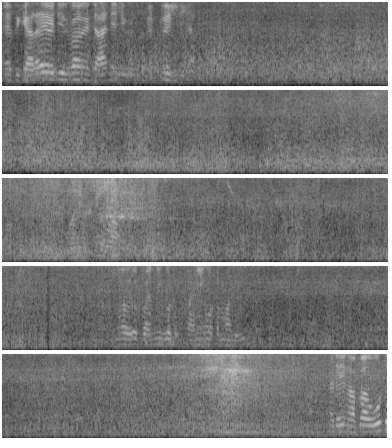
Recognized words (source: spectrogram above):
நேற்று கடையை வெட்டியிருப்பாங்க. சாணியலி கொடுத்து இல்லையா? ஒரு பனி கூட்டம் பனி கூட்டம் மாதிரி. அப்படியே எங்கள் அப்பா வீட்டு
